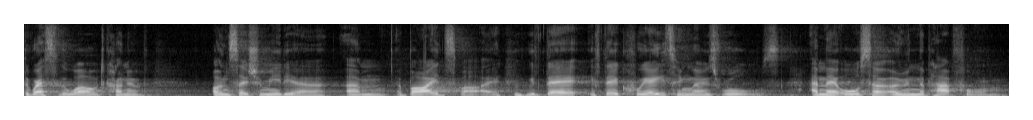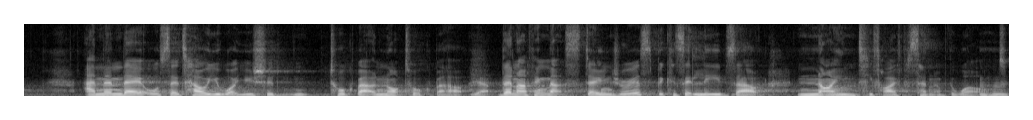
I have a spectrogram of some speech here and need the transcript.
the rest of the world kind of on social media um, abides by, if, they're, if they're creating those rules and they also own the platform, and then they also tell you what you should talk about and not talk about, Yeah. then I think that's dangerous because it leaves out 95% of the world. So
